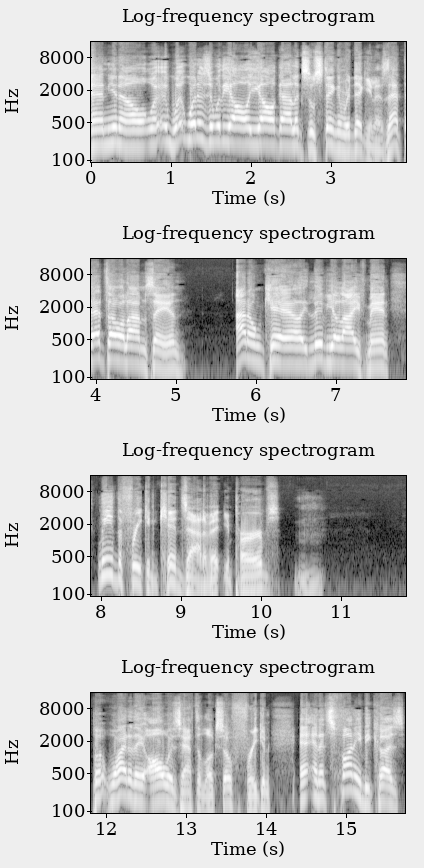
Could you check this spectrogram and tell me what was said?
And you know what? What is it with y'all? Y'all gotta look so stinking ridiculous. That that's all I'm saying. I don't care. Live your life, man. Leave the freaking kids out of it, you pervs. Mm-hmm. But why do they always have to look so freaking? And, and it's funny because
